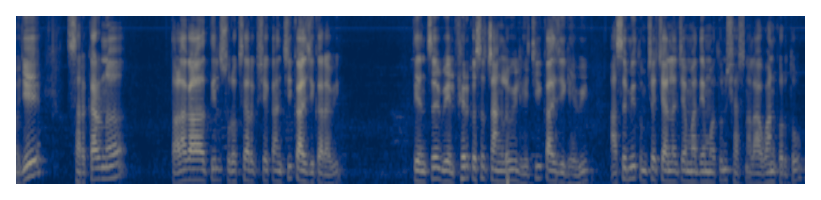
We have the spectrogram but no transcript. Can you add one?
म्हणजे सरकारनं तळागाळातील सुरक्षा रक्षकांची काळजी करावी. त्यांचं वेलफेअर कसं चांगलं होईल ह्याची काळजी घ्यावी असं मी तुमच्या चॅनलच्या माध्यमातून शासनाला आवाहन करतो.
